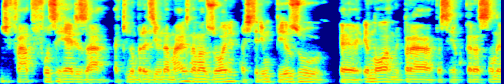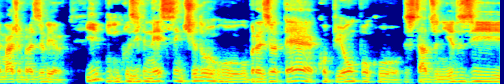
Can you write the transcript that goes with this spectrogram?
de fato fosse realizar aqui no Brasil, ainda mais na Amazônia, acho que teria um peso é, enorme para essa recuperação da imagem brasileira. E, inclusive, nesse sentido, o, o Brasil até copiou um pouco dos Estados Unidos e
